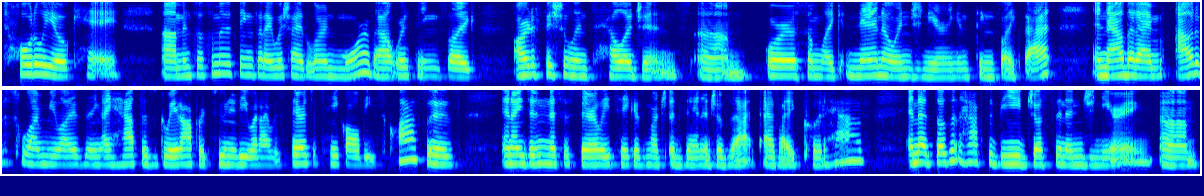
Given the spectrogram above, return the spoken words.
totally okay. Um, and so some of the things that I wish I had learned more about were things like artificial intelligence um, or some like nano engineering and things like that. And now that I'm out of school, I'm realizing I had this great opportunity when I was there to take all these classes, and I didn't necessarily take as much advantage of that as I could have. And that doesn't have to be just in engineering. Um,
